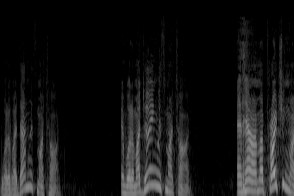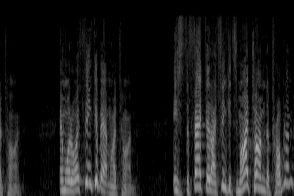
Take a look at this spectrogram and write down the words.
what have I done with my time? And what am I doing with my time? And how am I approaching my time? And what do I think about my time? Is the fact that I think it's my time the problem?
